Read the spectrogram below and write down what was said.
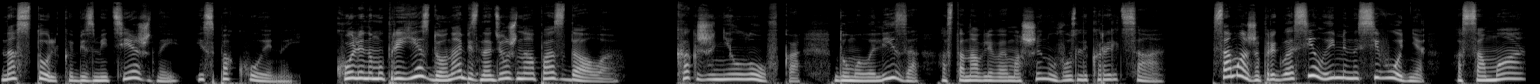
настолько безмятежной и спокойной. К Колиному приезду она безнадежно опоздала. «Как же неловко», — думала Лиза, останавливая машину возле крыльца. «Сама же пригласила именно сегодня, а сама...»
